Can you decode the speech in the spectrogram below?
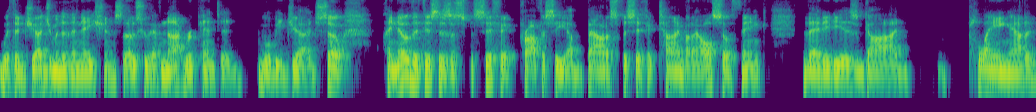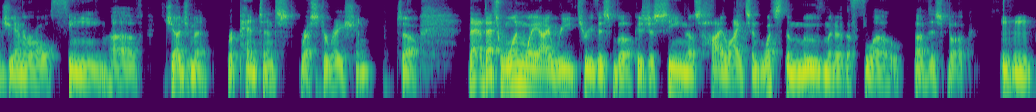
with a judgment of the nations, those who have not repented, will be judged. So I know that this is a specific prophecy about a specific time, but I also think that it is God playing out a general theme of judgment, repentance, restoration. So that, that's one way I read through this book is just seeing those highlights and what's the movement or the flow of this book. Mm-hmm.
